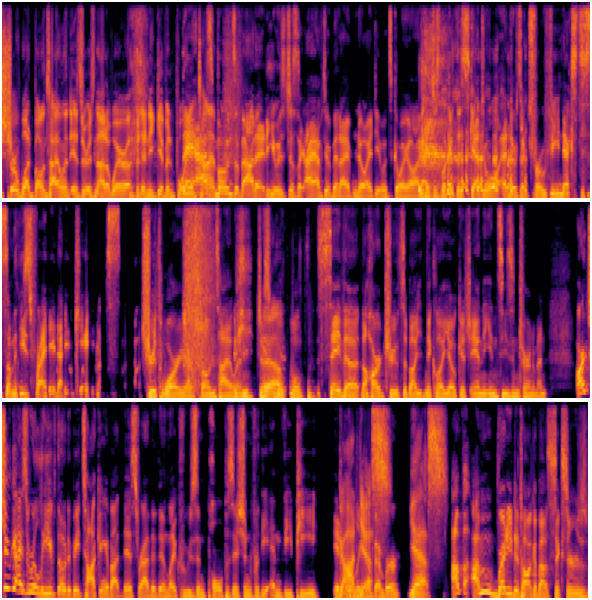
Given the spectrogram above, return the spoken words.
sure what Bones Hyland is or is not aware of at any given point they in asked. Bones about it. He was just like, I have to admit, I have no idea what's going on. I just look at the schedule and there's a trophy next to some of these Friday night games. Truth warrior, Bones Hyland. Just Yeah. we'll, we'll say the the hard truths about Nikola Jokic and the in season tournament. Aren't you guys relieved though to be talking about this rather than like who's in pole position for the MVP in God, early yes. November? Yes. I'm I'm ready to talk about Sixers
